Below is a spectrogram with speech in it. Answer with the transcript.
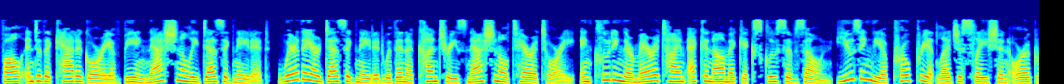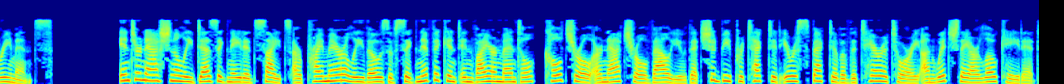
fall into the category of being nationally designated, where they are designated within a country's national territory including their maritime economic exclusive zone using the appropriate legislation or agreements. Internationally designated sites are primarily those of significant environmental, cultural or natural value that should be protected irrespective of the territory on which they are located.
